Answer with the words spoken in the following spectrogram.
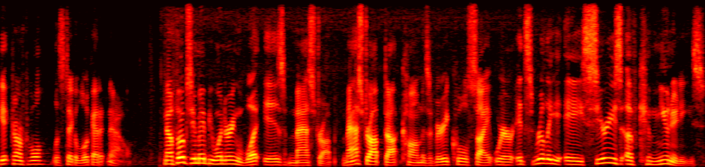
get comfortable. Let's take a look at it now. Now folks, you may be wondering what is Massdrop. Massdrop.com is a very cool site where it's really a series of communities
